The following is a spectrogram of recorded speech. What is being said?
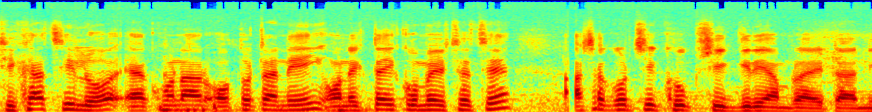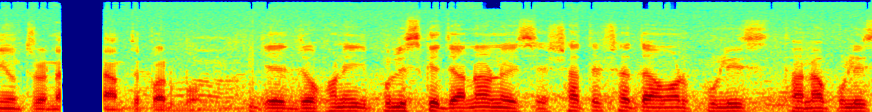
শিখা ছিল, এখন আর অতটা নেই, অনেকটাই কমে এসেছে। আশা করছি খুব শিগগিরই আমরা এটা নিয়ন্ত্রণে আনতে পারব। যে যখনই পুলিশকে জানানো হয়েছে, সাথে সাথে আমার পুলিশ, থানা পুলিশ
